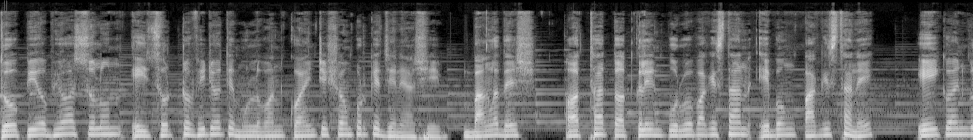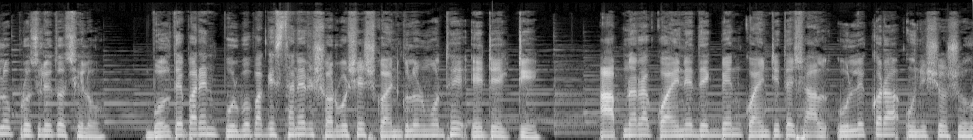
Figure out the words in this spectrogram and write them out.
তো প্রিয় ভিওয়াস চলুন এই ছোট্ট ভিডিওতে মূল্যবান কয়েনটি সম্পর্কে জেনে আসি। বাংলাদেশ, অর্থাৎ তৎকালীন পূর্ব পাকিস্তান এবং পাকিস্তানে এই কয়েনগুলো প্রচলিত ছিল। বলতে পারেন পূর্ব পাকিস্তানের সর্বশেষ কয়েনগুলোর মধ্যে এটি একটি। আপনারা কয়েনে দেখবেন কয়েনটিতে সাল উল্লেখ করা উনিশশো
